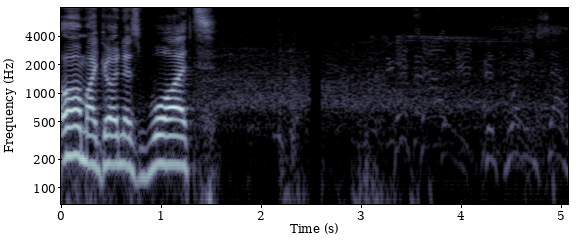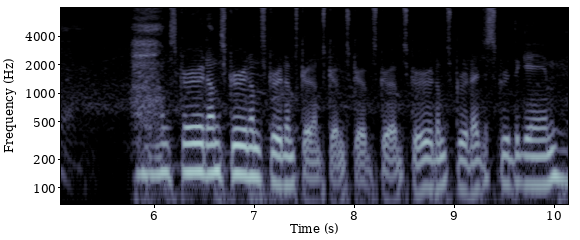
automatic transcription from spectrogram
Oh my goodness, what? Gets out at the 27. I'm screwed, I'm screwed, I'm screwed, I'm screwed, I'm screwed, I'm screwed, I'm screwed, I'm screwed, I'm screwed. I just screwed the game.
